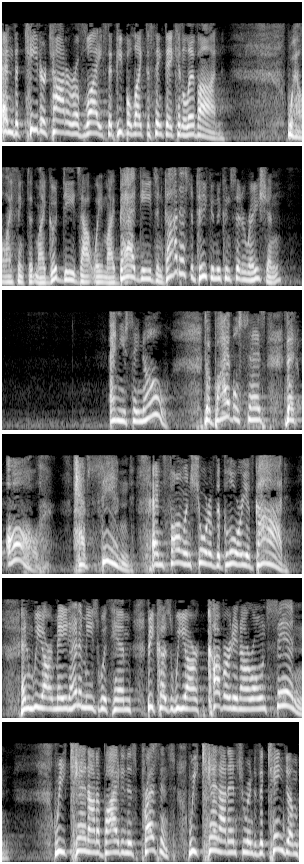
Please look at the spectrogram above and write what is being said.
and the teeter totter of life that people like to think they can live on well, I think that my good deeds outweigh my bad deeds, and God has to take into consideration. And you say, no. The Bible says that all have sinned and fallen short of the glory of God. And we are made enemies with Him because we are covered in our own sin. We cannot abide in His presence. We cannot enter into the kingdom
